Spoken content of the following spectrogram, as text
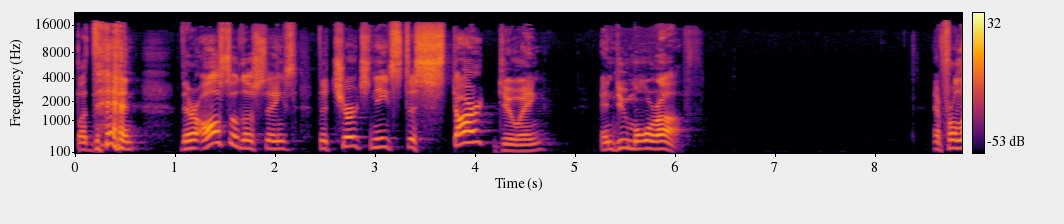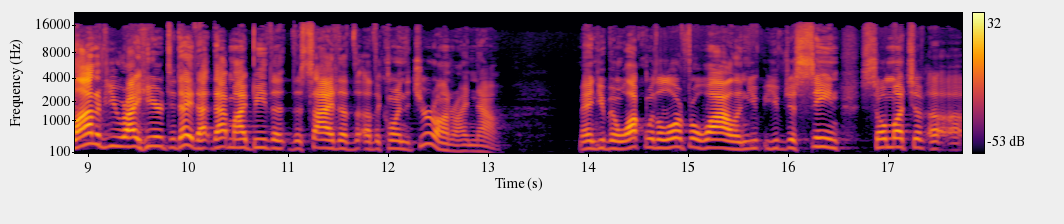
But then there are also those things the church needs to start doing and do more of. And for a lot of you right here today, that, that might be the, the side of the, of the coin that you're on right now. Man, you've been walking with the Lord for a while and you, you've just seen so much of, uh, uh,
